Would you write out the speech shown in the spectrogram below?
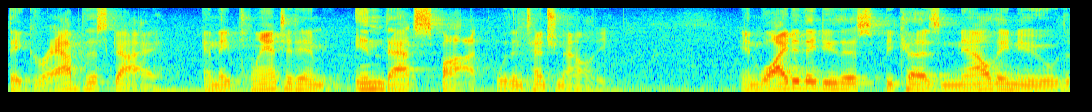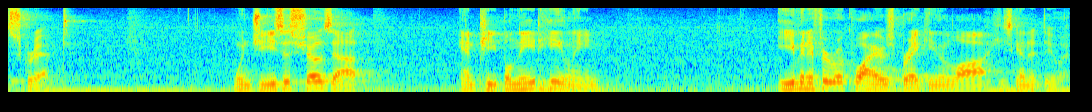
they grabbed this guy, and they planted him in that spot with intentionality. And why did they do this? Because now they knew the script. When Jesus shows up and people need healing, even if it requires breaking the law, he's going to do it.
